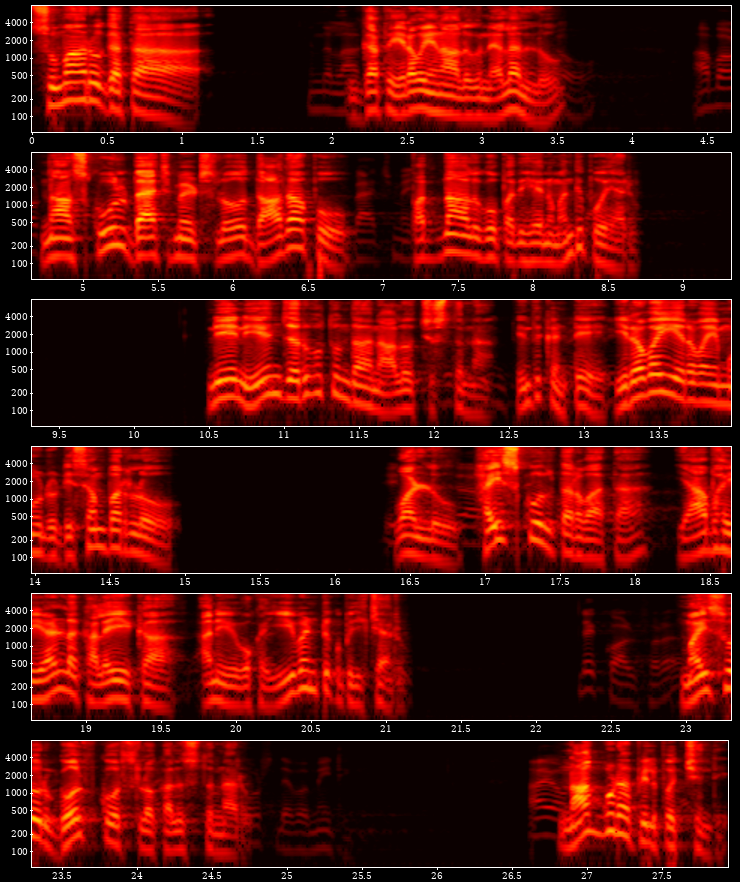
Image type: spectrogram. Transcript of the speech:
సుమారు గత గత ఇరవై నాలుగు నెలల్లో నా స్కూల్ బ్యాచ్మేట్స్లో దాదాపు పద్నాలుగు పదిహేను మంది పోయారు. నేనేం జరుగుతుందా అని ఆలోచిస్తున్నా. ఎందుకంటే ఇరవై ఇరవై మూడు డిసెంబర్లో వాళ్ళు హై స్కూల్ తర్వాత యాభై ఏళ్ళ కలయిక అని ఒక ఈవెంట్కు పిలిచారు. మైసూర్ గోల్ఫ్ కోర్స్లో కలుస్తున్నారు. నాకు కూడా పిలుపొచ్చింది.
